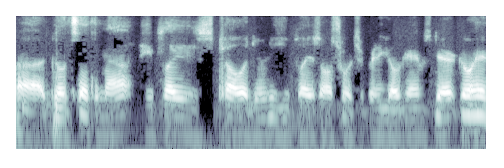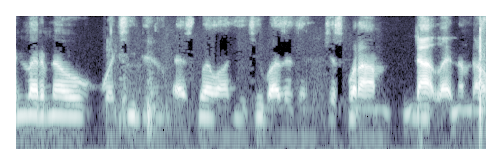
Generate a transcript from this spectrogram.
Uh, go check him out. He plays Call of Duty. He plays all sorts of video games. Derick, go ahead and let him know what you do as well on YouTube, other than just what I'm not letting them know.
